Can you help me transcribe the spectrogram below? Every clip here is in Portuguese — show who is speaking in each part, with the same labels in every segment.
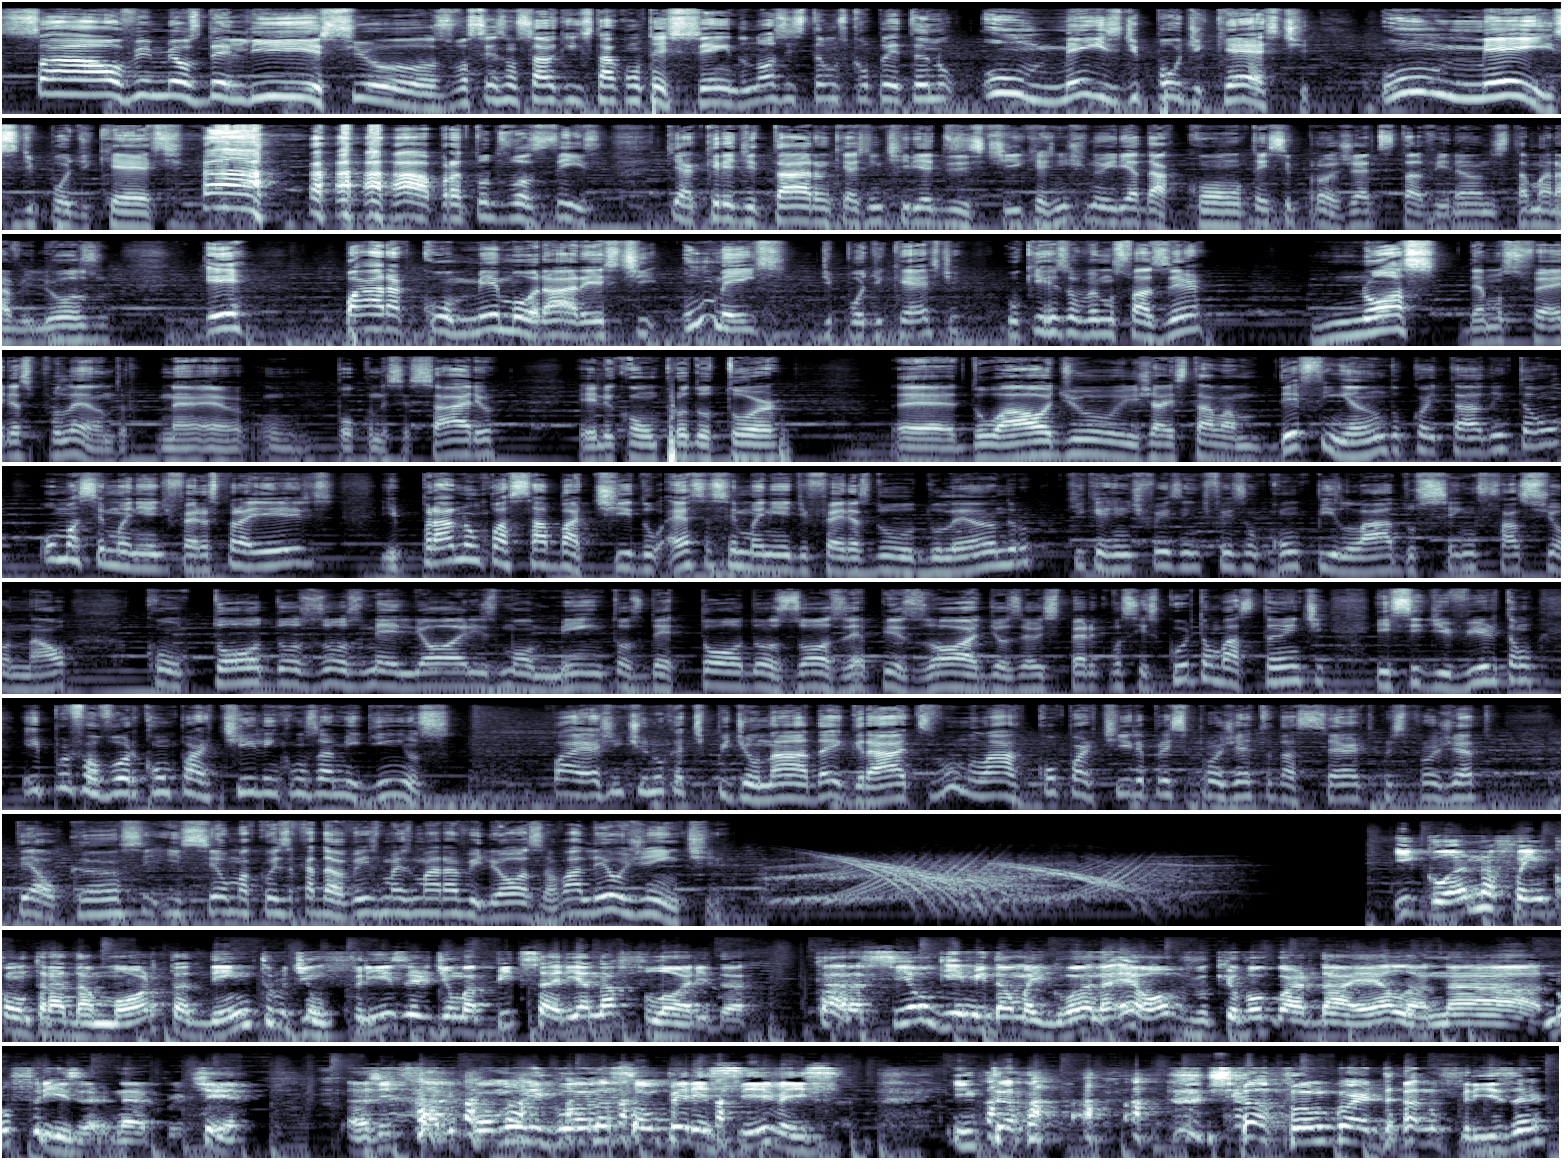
Speaker 1: Salve, meus delícios! Vocês não sabem o que está acontecendo. Nós estamos completando um mês de podcast. Um mês de podcast. Para todos vocês que acreditaram que a gente iria desistir, que a gente não iria dar conta, esse projeto está virando, está maravilhoso. E para comemorar este um mês de podcast, o que resolvemos fazer? Nós demos férias pro Leandro, né? É um pouco necessário. Ele, como produtor é, do áudio e já estava definhando, coitado. Então, uma semaninha de férias para eles. E para não passar batido essa semaninha de férias do, do Leandro, o que, que a gente fez? A gente fez um compilado sensacional com todos os melhores momentos de todos os episódios. Eu espero que vocês curtam bastante e se divirtam. E por favor, compartilhem com os amiguinhos. Pai, a gente nunca te pediu nada, é grátis. Vamos lá, compartilha para esse projeto dar certo, para esse projeto ter alcance e ser uma coisa cada vez mais maravilhosa. Valeu, gente!
Speaker 2: Iguana foi encontrada morta dentro de um freezer de uma pizzaria na Flórida. Cara, se alguém me dá uma iguana, é óbvio que eu vou guardar ela na, no freezer, né? Porque a gente sabe como iguanas são perecíveis. Então, já vamos guardar no freezer.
